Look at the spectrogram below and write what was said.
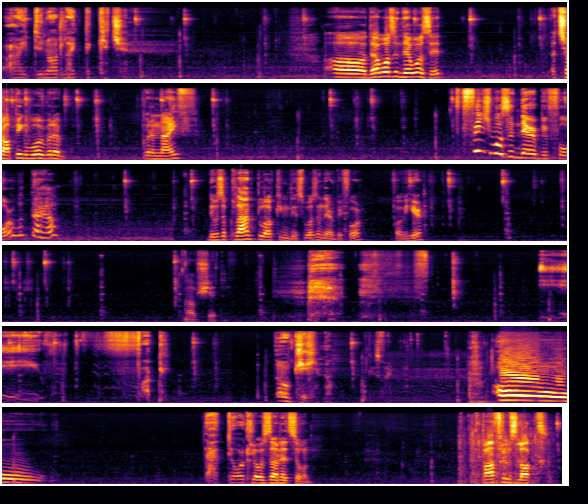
I do not like the kitchen. Oh, that wasn't there, was it? A chopping board with a with a knife. The fridge wasn't there before. What the hell? There was a plant blocking this, wasn't there before? Over here. Oh shit. Fuck. Okay, no. It's fine. Oh! That door closed on its own. The bathroom's locked.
